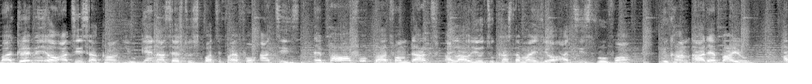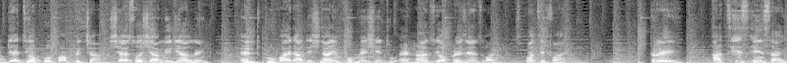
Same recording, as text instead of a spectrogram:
By claiming your artist account, you gain access to Spotify for Artists, a powerful platform that allows you to customize your artist profile. You can add a bio, update your profile picture, share social media link, and provide additional information to enhance your presence on Spotify. 3. Artist Insight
